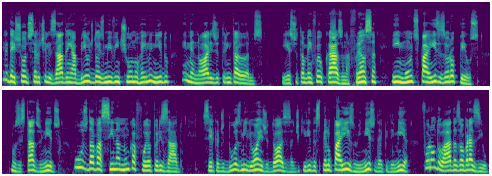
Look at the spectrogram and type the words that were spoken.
ele deixou de ser utilizado em abril de 2021 no Reino Unido em menores de 30 anos. Este também foi o caso na França e em muitos países europeus. Nos Estados Unidos, o uso da vacina nunca foi autorizado. Cerca de 2 milhões de doses adquiridas pelo país no início da epidemia foram doadas ao Brasil.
